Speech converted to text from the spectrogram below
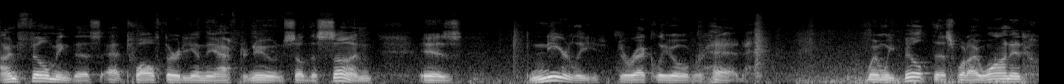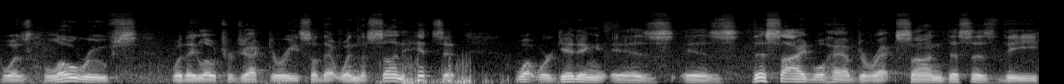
I'm filming this at 12:30 in the afternoon, so the sun is nearly directly overhead. When we built this, what I wanted was low roofs with a low trajectory so that when the sun hits it, what we're getting is is this side will have direct sun. This is the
